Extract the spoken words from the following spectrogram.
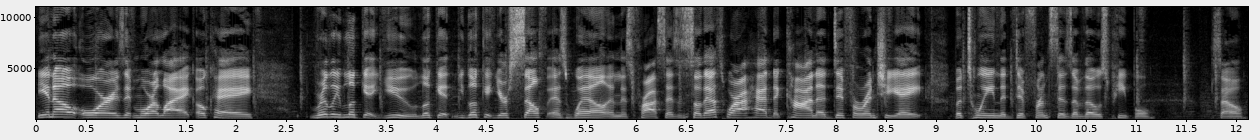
you know, or is it more like, okay, really look at you look at look at yourself as well in this process and so that's where i had to kind of differentiate between the differences of those people so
